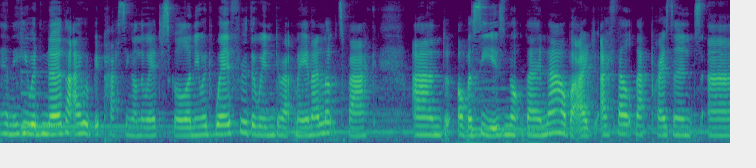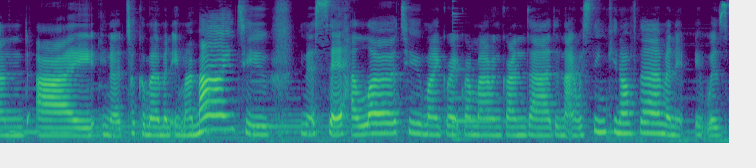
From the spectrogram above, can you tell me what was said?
and he would know that I would be passing on the way to school and he would wave through the window at me and I looked back and obviously he's not there now but I, I felt that presence and I you know took a moment in my mind to you know say hello to my great grandma and granddad and that I was thinking of them and it, it was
